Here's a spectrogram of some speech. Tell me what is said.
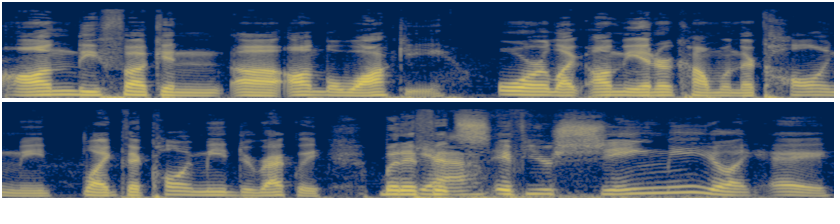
on the fucking uh, on the walkie or like on the intercom when they're calling me, like they're calling me directly. But if Yeah. it's if you're seeing me, you're like, hey,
